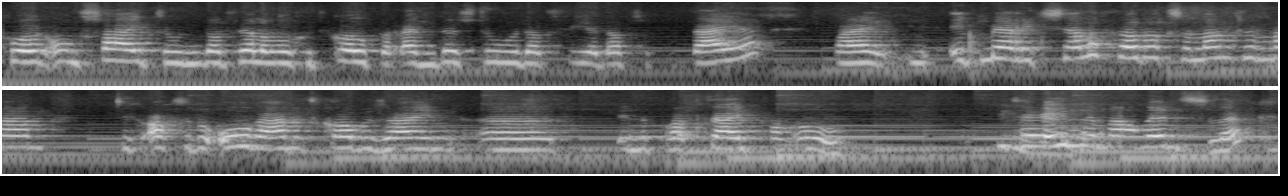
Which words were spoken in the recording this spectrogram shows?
gewoon on-site doen, dat willen we goedkoper. En dus doen we dat via dat soort partijen. Maar ik merk zelf wel dat ze langzaamaan zich achter de oren aan het krabben zijn uh, in de praktijk van, oh, niet helemaal wenselijk.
